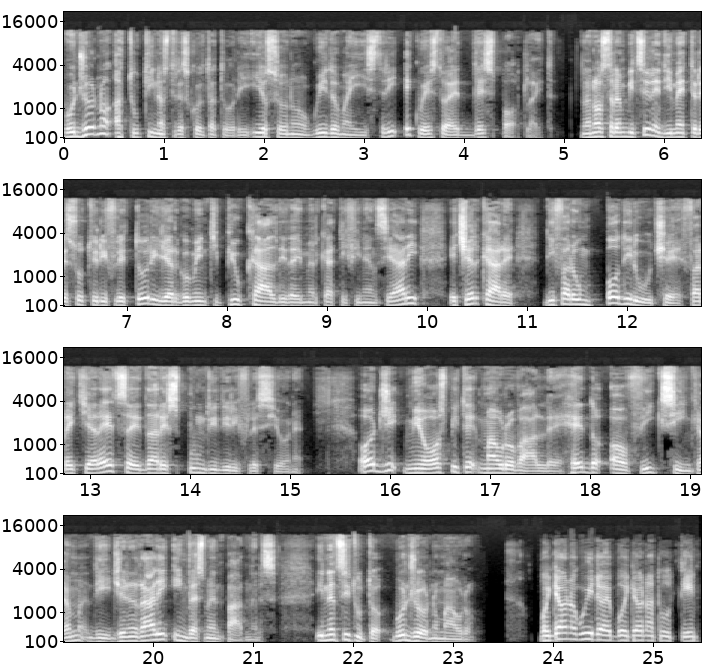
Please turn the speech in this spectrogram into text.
Buongiorno a tutti i nostri ascoltatori, io sono Guido Maistri e questo è The Spotlight. La nostra ambizione è di mettere sotto i riflettori gli argomenti più caldi dai mercati finanziari e cercare di fare un po' di luce, fare chiarezza e dare spunti di riflessione. Oggi mio ospite Mauro Valle, Head of Fixed Income di Generali Investment Partners. Innanzitutto, buongiorno Mauro. Buongiorno Guido e buongiorno a tutti.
